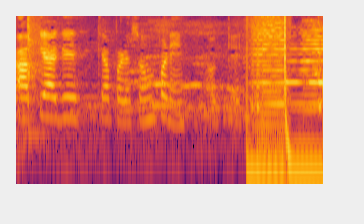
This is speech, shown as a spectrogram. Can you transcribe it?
आपके आगे क्या पढ़े? सम पढ़े? ओके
